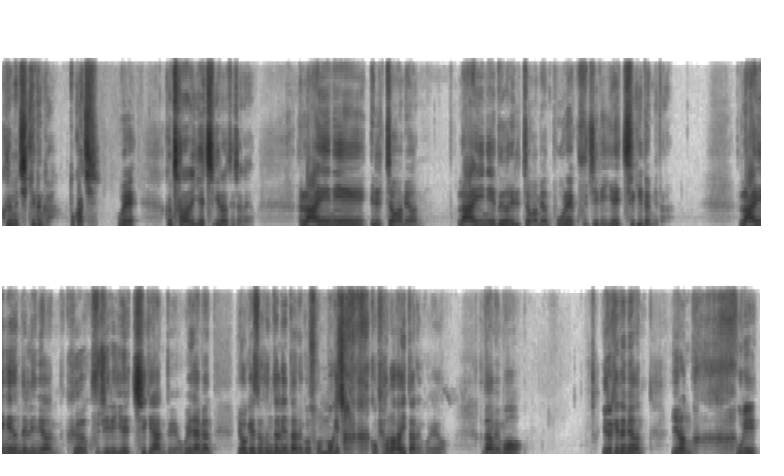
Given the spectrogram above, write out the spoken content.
그러면 지키든가. 똑같이. 왜? 그럼 차라리 예측이라도 되잖아요. 라인이 일정하면 라인이 늘 일정하면 볼의 구질이 예측이 됩니다. 라인이 흔들리면 그 구질이 예측이 안 돼요. 왜냐하면 여기에서 흔들린다는 건 손목이 자꾸 변화가 있다는 거예요 그 다음에 뭐 이렇게 되면 이런 막 우리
